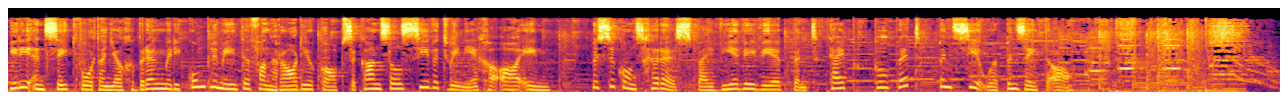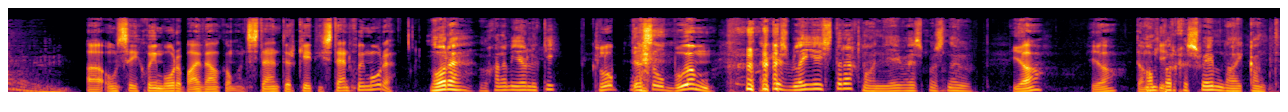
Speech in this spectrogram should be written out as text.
Hierdie inset word aan jou gebring met die komplimente van Radio Kaapse Kansel 729 AM. Besoek ons gerus by www.cape pulpit.co.za. Uh ons sê goeiemôre, baie welkom aan Stan Turketti. Stan, goeiemôre. Môre, hoe gaan dit met jou Lukie? Klop, Disselboom. Ek is bly jy's terug man. Jy was mos nou ja, ja, dankie. amper geswem daai kant.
